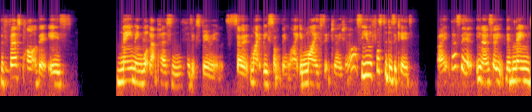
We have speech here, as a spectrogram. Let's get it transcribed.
the first part of it is naming what that person has experienced. So it might be something like, in my situation, oh, so you were fostered as a kid, right? That's it. You know, so they've named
